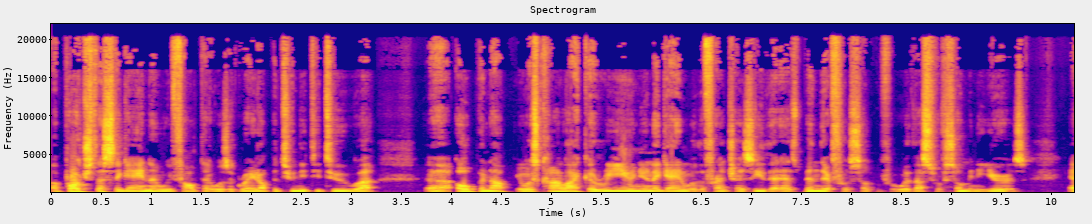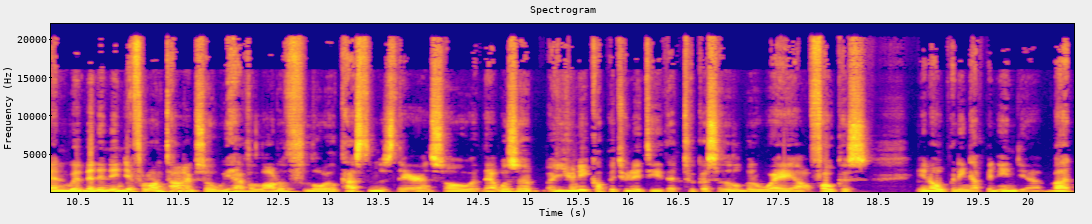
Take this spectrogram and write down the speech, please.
approached us again, and we felt that was a great opportunity to uh, uh, open up. It was kind of like a reunion again with a franchisee that has been there for, so, for with us for so many years. And we've been in India for a long time. So we have a lot of loyal customers there. And so that was a, a unique opportunity that took us a little bit away our focus in opening up in India. But,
